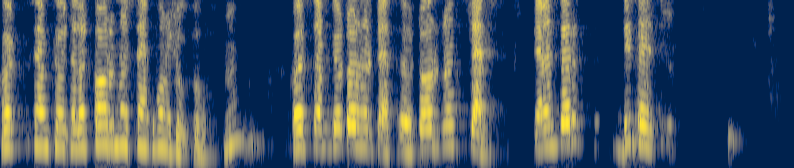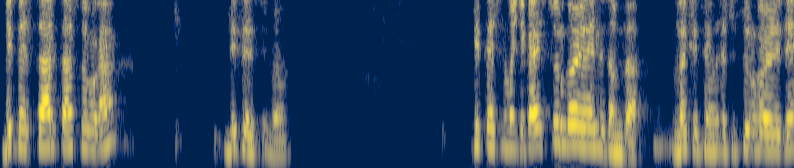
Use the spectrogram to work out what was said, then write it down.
कट स्टॅम्प किंवा त्याला टॉर्नर स्टॅम्प म्हणू शकतो. कट स्टॅम्प किंवा टॉर्नर स्टॅम्प टॉर्नर स्टॅम्प त्यानंतर डिफेन्स डिफेन्सचा अर्थ असतो बघा डिफेन्स डिफेन्स म्हणजे काय? चुरगळलेले समजा. लक्ष ठेवण्यासाठी चुरगळलेले.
